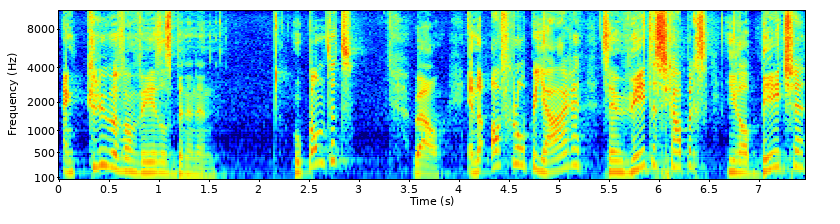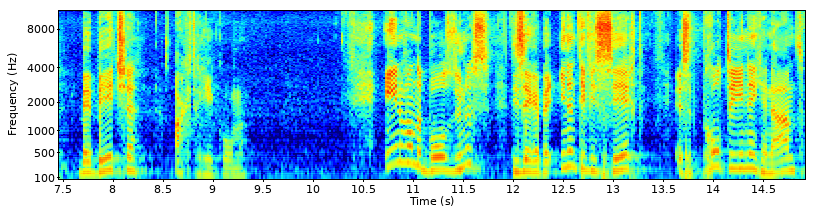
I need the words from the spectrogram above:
en kluwen van vezels binnenin. Hoe komt het? Wel, in de afgelopen jaren zijn wetenschappers hier al beetje bij beetje achtergekomen. Een van de boosdoeners die zich hebben geïdentificeerd is het proteïne genaamd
